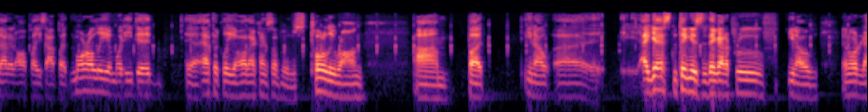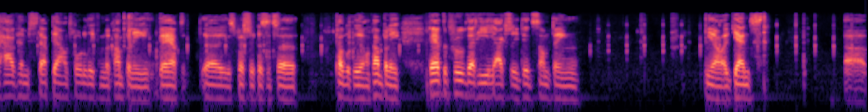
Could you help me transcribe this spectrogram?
that it all plays out. But morally and what he did, uh, ethically, all that kind of stuff was totally wrong. Um, but you know, uh, I guess the thing is that they got to prove, you know, in order to have him step down totally from the company, they have to, uh, especially because it's a publicly owned company, they have to prove that he actually did something, you know, against. Uh,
